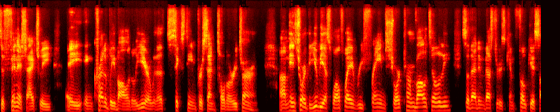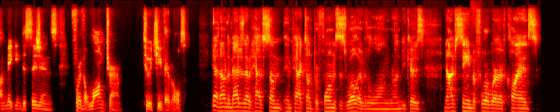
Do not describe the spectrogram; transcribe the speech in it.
to finish actually a incredibly volatile year with a 16% total return. Um, in short, the UBS Wealthway reframes short term volatility so that investors can focus on making decisions for the long term to achieve their goals. Yeah, and I would imagine that would have some impact on performance as well over the long run because now I've seen before where if clients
